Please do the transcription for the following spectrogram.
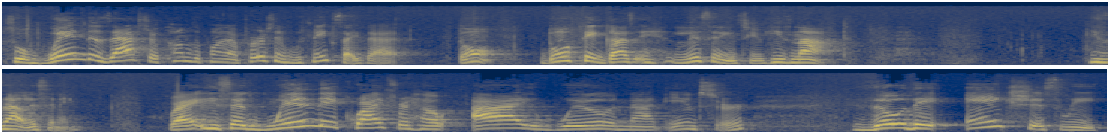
So when disaster comes upon a person who thinks like that, don't don't think God's listening to you. He's not. He's not listening. Right? He says, when they cry for help, I will not answer. Though they anxiously,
